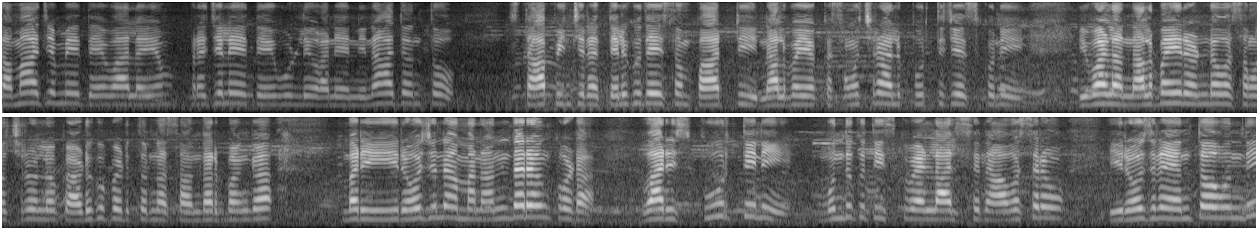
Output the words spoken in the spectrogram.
సమాజమే దేవాలయం ప్రజలే దేవుళ్ళు అనే నినాదంతో స్థాపించిన తెలుగుదేశం పార్టీ నలభై ఒక్క సంవత్సరాలు పూర్తి చేసుకుని ఇవాళ నలభై రెండవ సంవత్సరంలోకి అడుగు పెడుతున్న సందర్భంగా మరి ఈ రోజున మనందరం కూడా వారి స్ఫూర్తిని ముందుకు తీసుకువెళ్ళాల్సిన అవసరం ఈ రోజున ఎంతో ఉంది.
